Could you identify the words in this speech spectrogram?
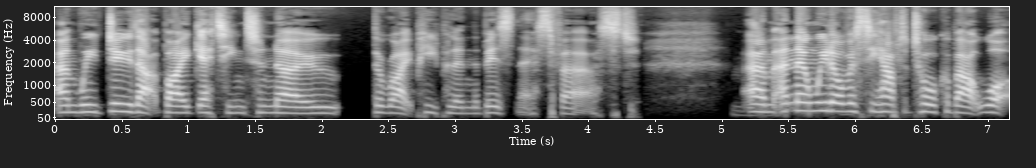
And we do that by getting to know the right people in the business first. Um, and then we'd obviously have to talk about what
